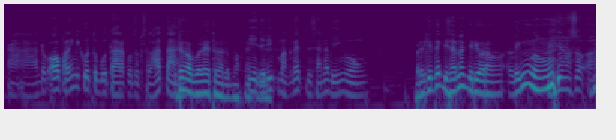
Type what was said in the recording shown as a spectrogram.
Ada oh paling di kutub utara, kutub selatan. Itu gak boleh tuh ada magnet Iya, gitu. jadi magnet di sana bingung. Berarti kita di sana jadi orang linglung Dia langsung "Ah,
